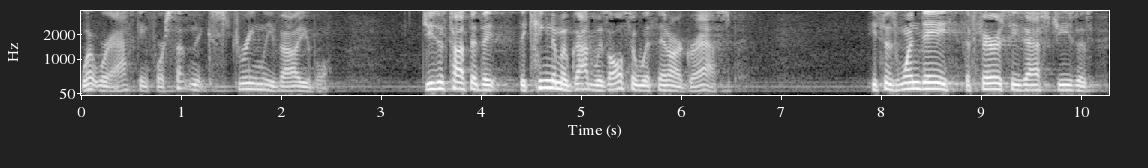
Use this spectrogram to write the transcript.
what we're asking for? Something extremely valuable. Jesus taught that the, the kingdom of God was also within our grasp. He says, One day the Pharisees asked Jesus,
